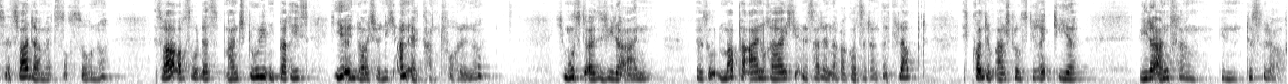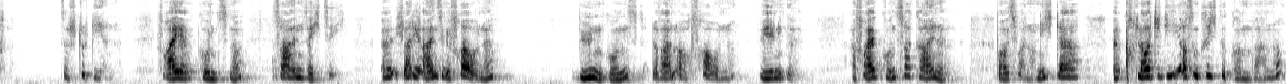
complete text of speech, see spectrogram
es war damals noch so, ne? Es war auch so, dass mein Studium in Paris hier in Deutschland nicht anerkannt wurde, ne? Ich musste also wieder ein, so eine Mappe einreichen, es hat dann aber Gott sei Dank geklappt. Ich konnte im Anschluss direkt hier wieder anfangen, in Düsseldorf zu studieren. Freie Kunst, ne? 62. Äh, ich war die einzige Frau, ne? Bühnenkunst, da waren auch Frauen, ne? wenige. Aber freie Kunst war keine. Beuys war noch nicht da. Äh, ach, Leute, die aus dem Krieg gekommen waren. Ne?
